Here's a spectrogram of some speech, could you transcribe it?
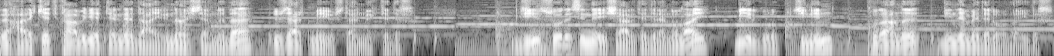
ve hareket kabiliyetlerine dair inançlarını da düzeltmeyi üstlenmektedir. Cin suresinde işaret edilen olay, bir grup cinin Kur'an'ı dinlemeleri olayıdır.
